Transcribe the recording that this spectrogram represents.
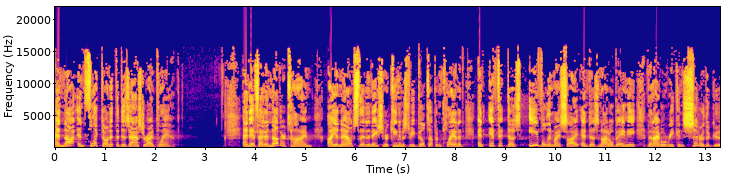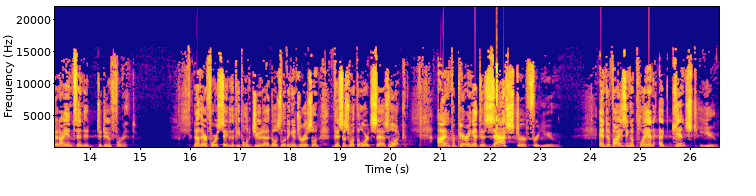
and not inflict on it the disaster I'd planned. And if at another time I announce that a nation or kingdom is to be built up and planted, and if it does evil in my sight and does not obey me, then I will reconsider the good I intended to do for it. Now therefore say to the people of Judah, those living in Jerusalem, this is what the Lord says. Look, I'm preparing a disaster for you and devising a plan against you.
